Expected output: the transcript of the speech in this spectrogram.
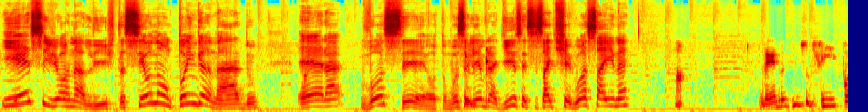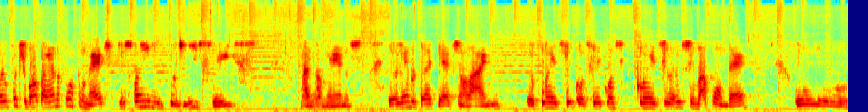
E esse jornalista, se eu não tô enganado, era você, Elton. Você lembra disso? Esse site chegou a sair, né? Lembro disso sim, foi o futebolbaiano.net, isso foi em 2006, mais ou menos. Eu lembro do ETS Online, eu conheci você, conheci o Elcimar Pondé, o,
